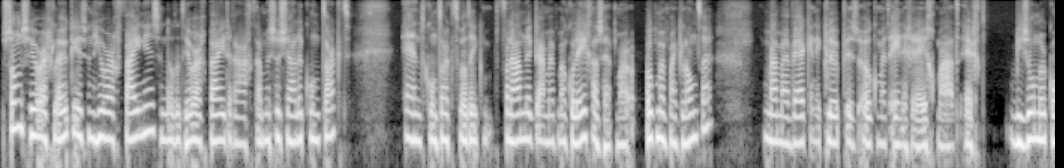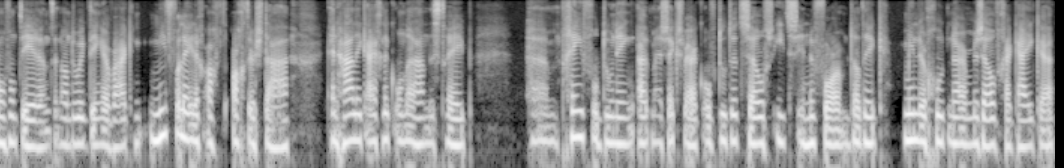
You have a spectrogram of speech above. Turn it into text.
soms heel erg leuk is en heel erg fijn is. En dat het heel erg bijdraagt aan mijn sociale contact. En het contact wat ik voornamelijk daar met mijn collega's heb, maar ook met mijn klanten. Maar mijn werk in de club is ook met enige regelmaat echt bijzonder confronterend. En dan doe ik dingen waar ik niet volledig achter sta. En haal ik eigenlijk onderaan de streep um, geen voldoening uit mijn sekswerk. Of doet het zelfs iets in de vorm dat ik minder goed naar mezelf ga kijken.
